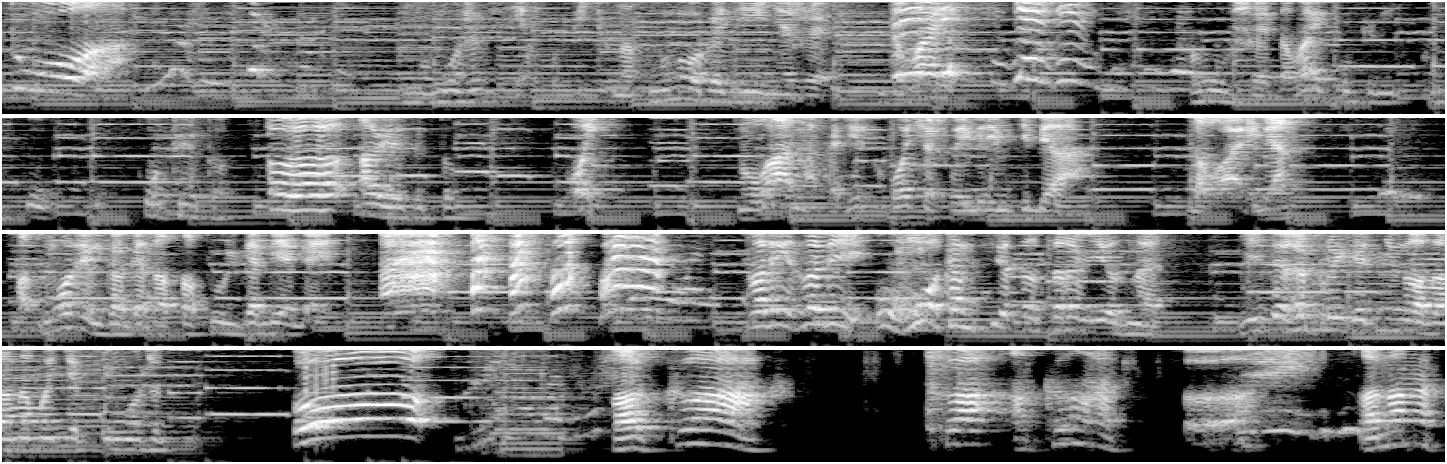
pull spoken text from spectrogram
Кто? Мы можем всех купить, у нас много денежек. Давай, слушай, давай купим о, вот это. А, а это кто? Ой, ну ладно, ходи, хочешь, выберем тебя. Давай, ребят. Посмотрим, как эта сосулька бегает. Смотри, смотри. Ого, конфета здоровезная. Ей даже прыгать не надо, она монетки может. О! А как? Ка- а как? Она нас...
